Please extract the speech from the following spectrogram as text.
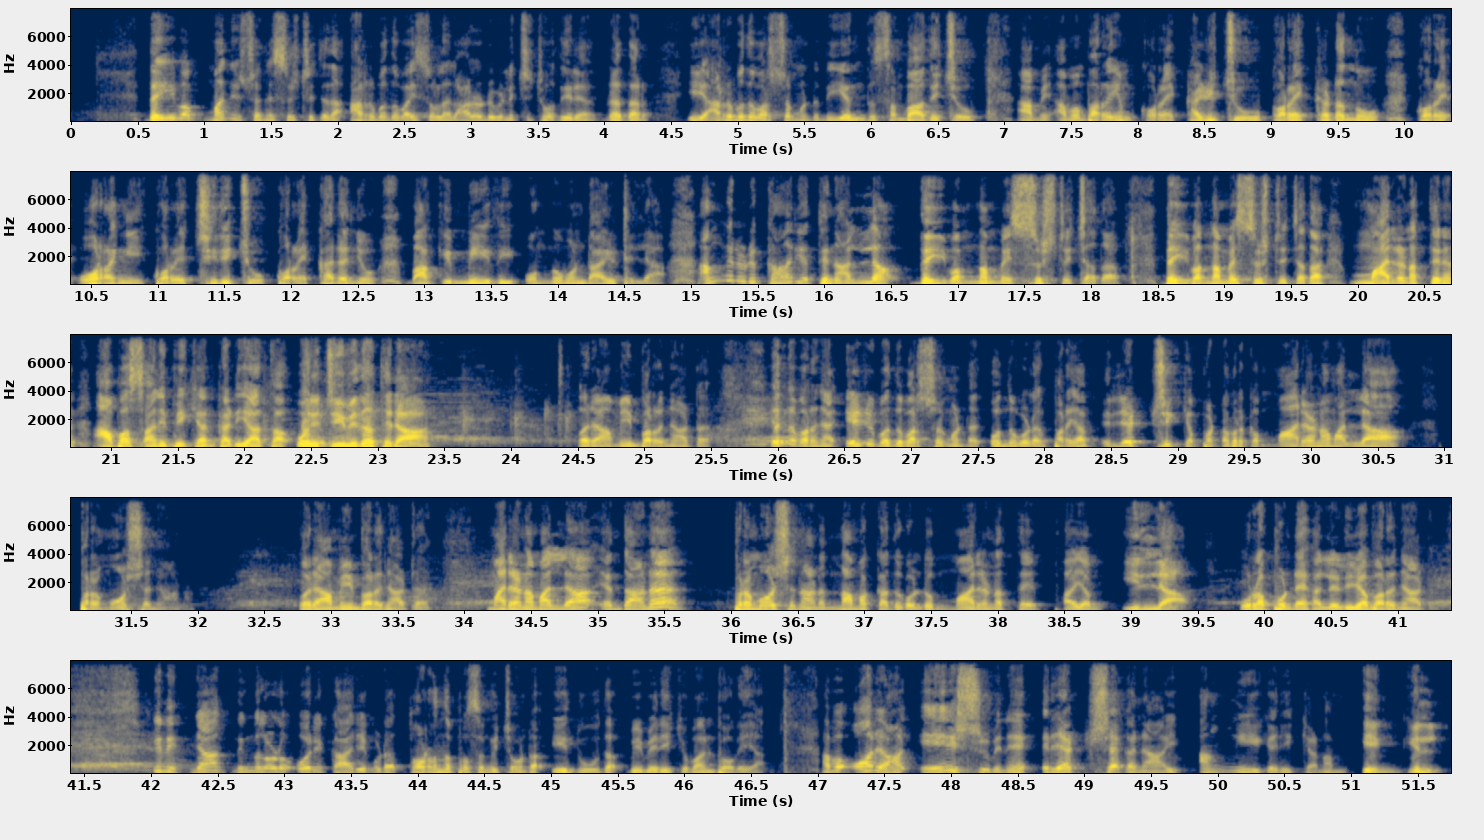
ദൈവം മനുഷ്യനെ സൃഷ്ടിച്ചത്. അറുപത് വയസ്സുള്ള ഒരാളോട് വിളിച്ചു ചോദ്യം ബ്രദർ ഈ അറുപത് വർഷം കൊണ്ട് നീ എന്ത് സമ്പാദിച്ചു? ആമി അവൻ പറയും കുറെ കഴിച്ചു കുറെ കിടന്നു കുറെ ഉറങ്ങി കുറെ ചിരിച്ചു കുറെ കരഞ്ഞു. ബാക്കി മീതി ഒന്നും ഉണ്ടായിട്ടില്ല. അങ്ങനെ ഒരു കാര്യത്തിനല്ല ദൈവം നമ്മെ സൃഷ്ടിച്ചത്. ദൈവം നമ്മെ സൃഷ്ടിച്ചത് മരണത്തിന് അവസാനിപ്പിക്കാൻ കഴിയാത്ത ഒരു ജീവിതത്തിലാണ്. ഒരാമീൻ പറഞ്ഞാട്ട്. എന്ന് പറഞ്ഞാൽ എഴുപത് വർഷം കൊണ്ട് ഒന്നുകൂടെ പറയാം രക്ഷിക്കപ്പെട്ടവർക്ക് മരണമല്ല പ്രമോഷനാണ്. ഒരാമീൻ പറഞ്ഞാട്ട് മരണമല്ല എന്താണ്? പ്രമോഷനാണ്. നമുക്കതുകൊണ്ട് മരണത്തെ ഭയം ഇല്ല. ഉറപ്പുണ്ടേ? ഹല്ലലിയ പറഞ്ഞാട്ട്. ഇനി ഞാൻ നിങ്ങളോട് ഒരു കാര്യം കൂടെ തുറന്ന് പ്രസംഗിച്ചുകൊണ്ട് ഈ ദൂത വിവരിക്കുവാൻ പോകുകയാണ്. അപ്പോൾ ഒരാൾ യേശുവിനെ രക്ഷകനായി അംഗീകരിക്കണം എങ്കിൽ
